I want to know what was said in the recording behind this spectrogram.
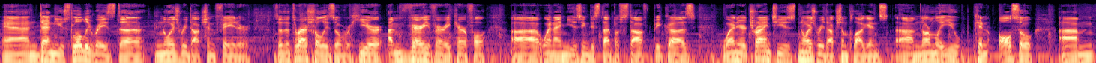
and then you slowly raise the noise reduction fader. So the threshold is over here. I'm very, very careful uh, when I'm using this type of stuff because when you're trying to use noise reduction plugins, um, normally you can also um,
